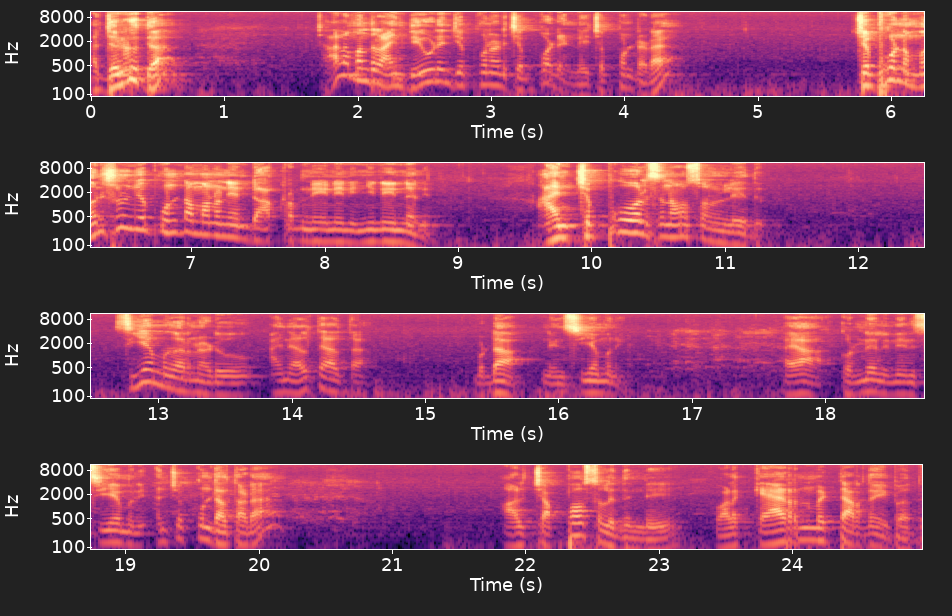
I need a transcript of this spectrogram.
అది జరుగుద్దా? చాలామంది ఆయన దేవుడు అని చెప్పుకున్నాడు చెప్పుకోడండి చెప్పుకుంటాడా? చెప్పుకున్న మనుషులను చెప్పుకుంటాం మనం నేను డాక్టర్ని నేను ఇంజనీర్ని అని. ఆయన చెప్పుకోవాల్సిన అవసరం లేదు. సీఎం గారు నాడు ఆయన వెళ్తా వెళ్తా. బుడ్డా నేను సీఎంని అయా కొన్నేళ్ళు నేను సీఎంని అని చెప్పుకుంటూ వెళ్తాడా? వాళ్ళు చెప్పవసరం లేదండి. వాళ్ళ క్యాడర్ని బట్టి అర్థమైపోద్ది.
